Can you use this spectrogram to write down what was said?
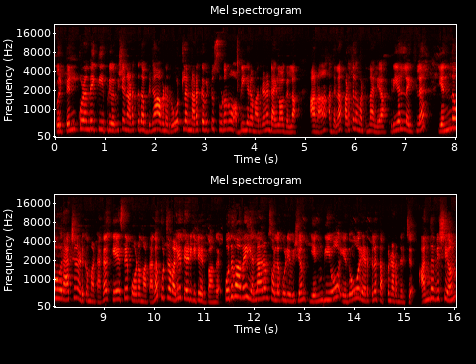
ஒரு பெண் குழந்தைக்கு இப்படி ஒரு விஷயம் நடக்குது அப்படின்னா அவனை ரோட்ல நடக்க விட்டு சுடணும் அப்படிங்கிற மாதிரியான டைலாக் எல்லாம். ஆனா அதெல்லாம் படத்துல மட்டும்தான் இல்லையா? ரியல் லைஃப்ல எந்த ஒரு ஆக்ஷனும் எடுக்க மாட்டாங்க. கேஸே போட மாட்டாங்க. குற்றவாளியை தேடிக்கிட்டே இருப்பாங்க. பொதுவாவே எல்லாரும் சொல்லக்கூடிய விஷயம் எங்கேயோ ஏதோ ஒரு இடத்துல தப்பு நடந்துருச்சு. அந்த விஷயம்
